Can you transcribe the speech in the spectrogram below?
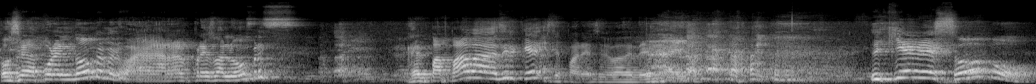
O sea, por el nombre me lo van a agarrar preso al hombre. El papá va a decir que. Se parece, va de lejos. ¿Y quiénes somos?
